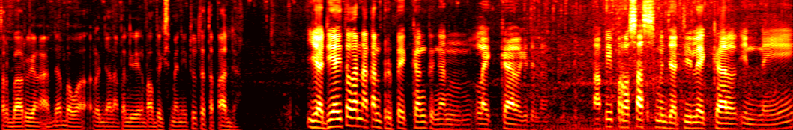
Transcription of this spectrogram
terbaru yang ada bahwa rencana pendirian pabrik semen itu tetap ada. Iya dia itu kan akan berpegang dengan legal gitu loh. Tapi proses menjadi legal ini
